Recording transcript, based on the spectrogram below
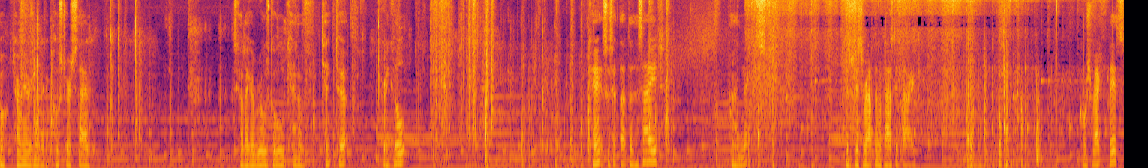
oh, Terminator is more like a poster style. It's got like a rose gold kind of tint to it. Pretty cool. Okay, so set that to the side. And next, it's just wrapped in a plastic bag. Oh. Course wreck, please.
